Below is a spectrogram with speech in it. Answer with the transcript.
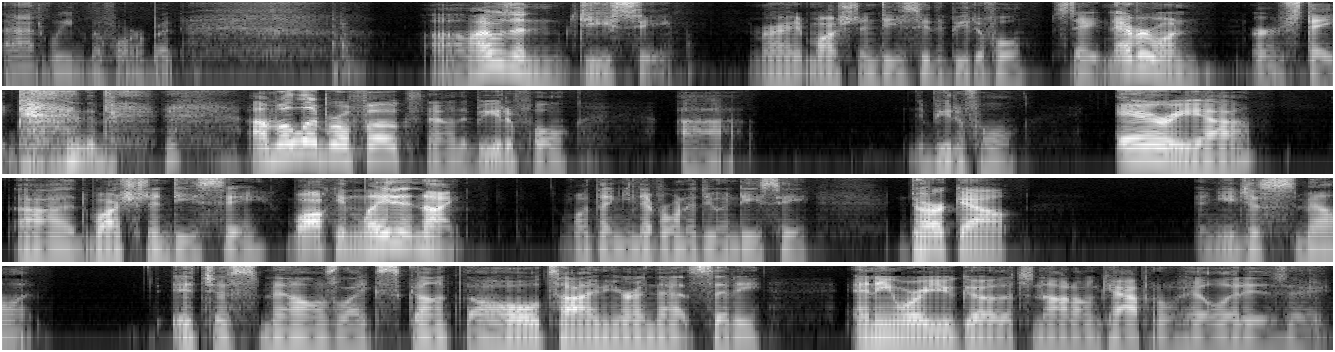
had weed before, but um, I was in D.C right? Washington D.C., the beautiful state, and everyone or state. I'm a liberal, folks. No, the beautiful, uh, the beautiful area, uh, Washington D.C. Walking late at night, one thing you never want to do in D.C. Dark out, and you just smell it. It just smells like skunk the whole time you're in that city. Anywhere you go that's not on Capitol Hill, it is a.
